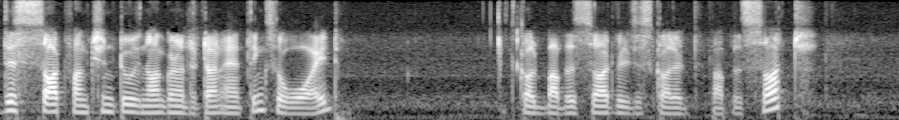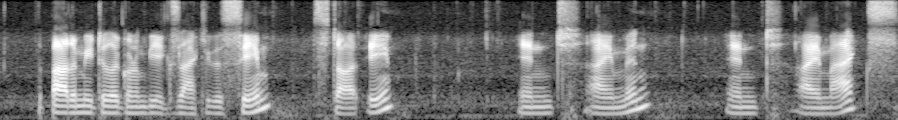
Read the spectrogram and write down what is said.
this sort function 2 is not going to return anything, so void it's called bubble sort we'll just call it bubble sort. The parameters are going to be exactly the same star a int imin int imax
